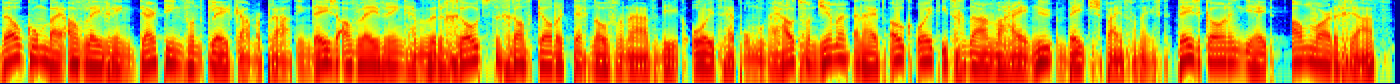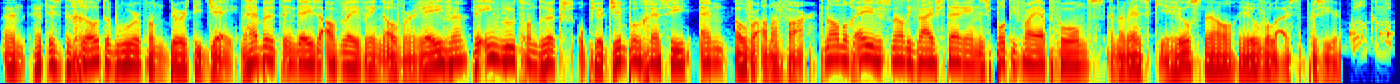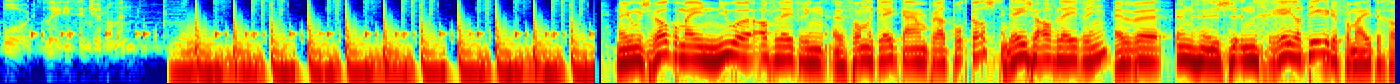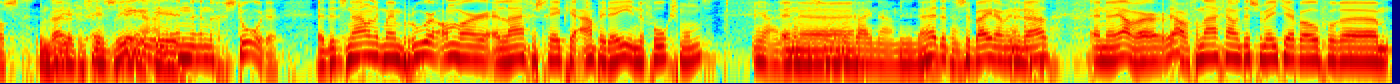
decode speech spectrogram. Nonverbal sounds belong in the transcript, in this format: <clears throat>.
Welkom bij aflevering 13 van Kleedkamerpraat. In deze aflevering hebben we de grootste grafkelder technofanaat die ik ooit heb ontmoet. Hij houdt van gymmen en hij heeft ook ooit iets gedaan waar hij nu een beetje spijt van heeft. Deze koning die heet Anwar de Graaf en het is de grote broer van Dirty J. We hebben het in deze aflevering over reven, de invloed van drugs op je gymprogressie en over Anafar. Knal nog even snel die 5 sterren in de Spotify app voor ons en dan wens ik je heel snel heel veel luisterplezier. Welcome aboard, Nou jongens, welkom bij een nieuwe aflevering eh, van de Kleedkamerpraat podcast. In deze aflevering hebben we een, een gerelateerde van mij te gast. Een zeer Wij- een zeer-. Een, een gestoorde. Eh, dit is namelijk mijn broer Anwar eh, lagenstreepje APD in de volksmond. Ja, dus En, dat is mijn bijnaam inderdaad. Hè, <laughs> dat is zijn bijnaam inderdaad. <laughs> En eh, ja, waar, ja, vandaag gaan we het dus een beetje hebben over,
